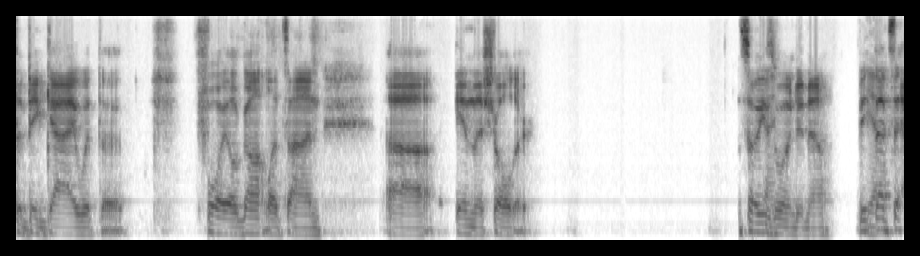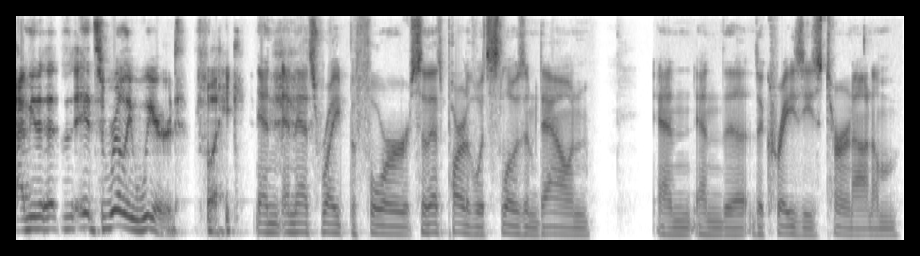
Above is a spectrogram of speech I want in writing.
the big guy with the foil gauntlets on uh, in the shoulder. So he's Okay. wounded now. Yeah. That's. I mean, it's really weird. Like, and and that's right before so that's part of what slows him down and and the the crazies turn on him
